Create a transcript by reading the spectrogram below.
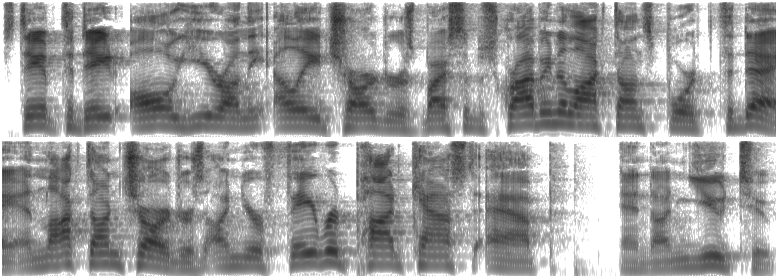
Stay up to date all year on the LA Chargers by subscribing to Locked On Sports today and Locked On Chargers on your favorite podcast app and on YouTube.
